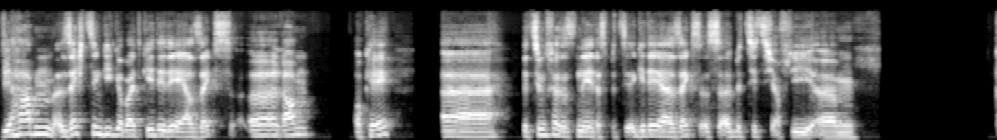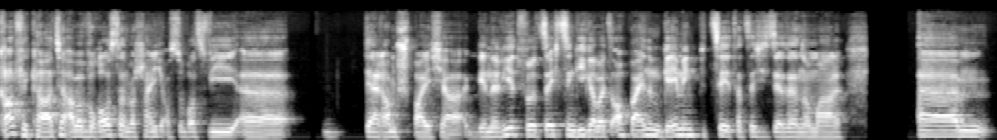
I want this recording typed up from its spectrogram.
Wir haben 16 GB GDDR6 äh, RAM, okay. Äh, beziehungsweise, nee, das Bezie GDDR6 ist, äh, bezieht sich auf die ähm, Grafikkarte, aber woraus dann wahrscheinlich auch sowas wie äh, der RAM-Speicher generiert wird. 16 GB auch bei einem Gaming-PC tatsächlich sehr, sehr normal. Ähm,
